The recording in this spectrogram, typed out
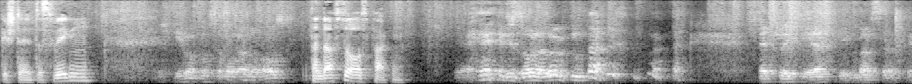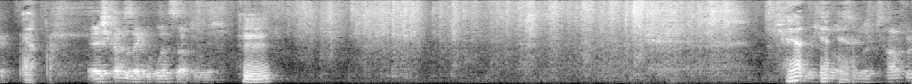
gestellt. Deswegen, Ich gehe mal von Zamorano raus. dann darfst du auspacken. Ja, hätte ich so oder so gemacht. Hattrick, ja, gegen Barca, okay. Ja. Ich kannte sein Geburtsdatum nicht. Ja, Hab ja, ja. so eine Tafel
